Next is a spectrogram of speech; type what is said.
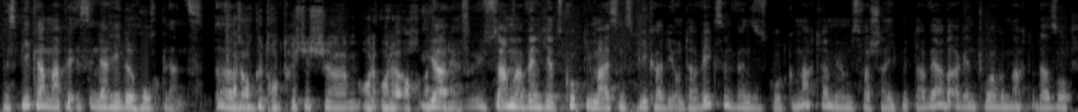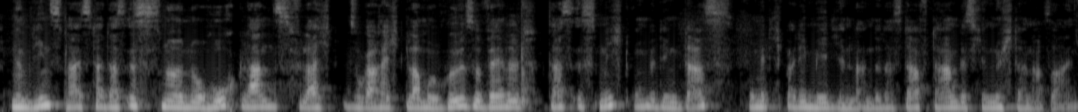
Eine Speakermappe ist in der Regel Hochglanz. Also auch gedruckt richtig ähm, oder, oder auch ja, PDF? ich sag mal, wenn ich jetzt gucke, die meisten Speaker, die unterwegs sind, wenn sie es gut gemacht haben, wir haben es wahrscheinlich mit einer Werbeagentur gemacht oder so, einem Dienstleister, das ist eine, eine Hochglanz, vielleicht sogar recht glamouröse Welt. Das ist nicht unbedingt das, womit ich bei den Medien lande. Das darf da ein bisschen nüchterner sein.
